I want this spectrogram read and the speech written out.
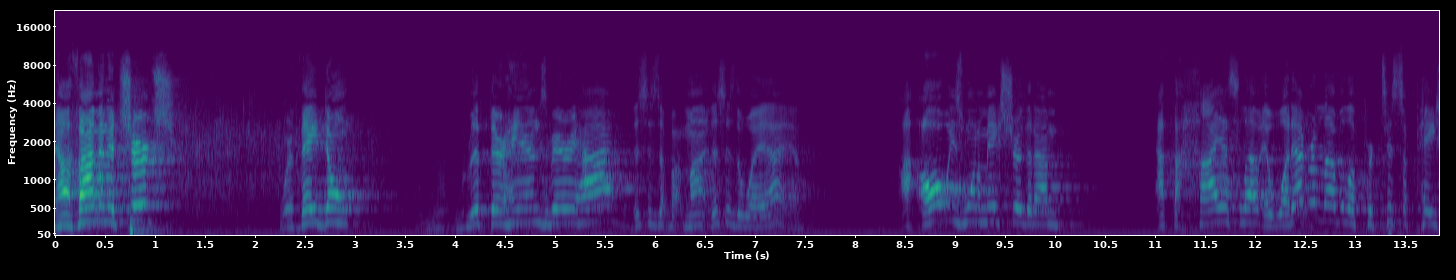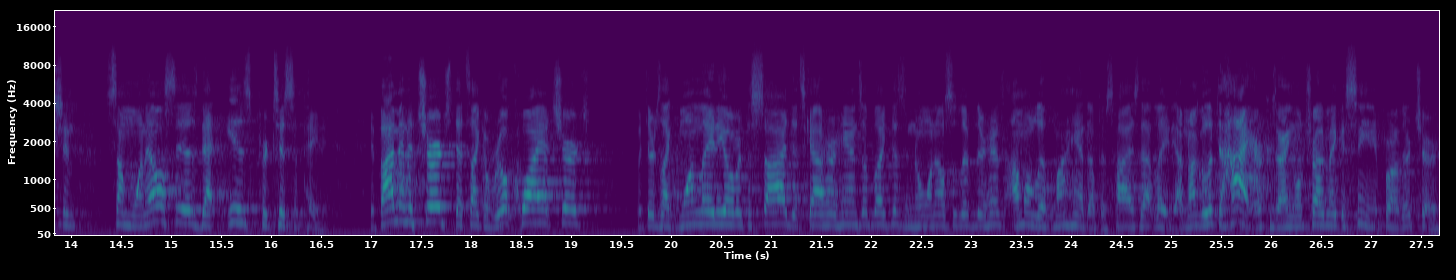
Now, if I'm in a church where they don't lift their hands very high, this is, my, this is the way I am. I always want to make sure that I'm at the highest level, at whatever level of participation someone else is that is participating. If I'm in a church that's like a real quiet church, But there's like one lady over at the side that's got her hands up like this and no one else has lifted their hands. I'm going to lift my hand up as high as that lady. I'm not going to lift it higher because I ain't going to try to make a scene in front of their church.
